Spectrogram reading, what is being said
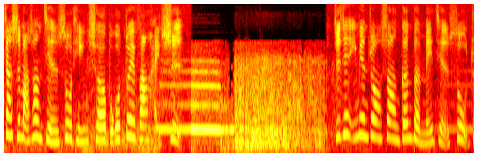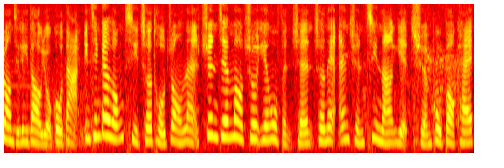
驾驶马上减速停车，不过对方还是。直接一面撞上，根本没减速，撞击力道有够大，引擎盖隆起，车头撞烂，瞬间冒出烟雾粉尘，车内安全气囊也全部爆开。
